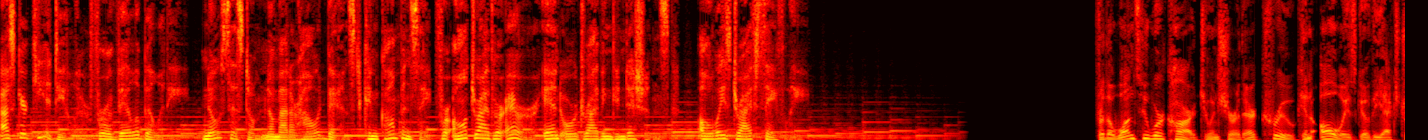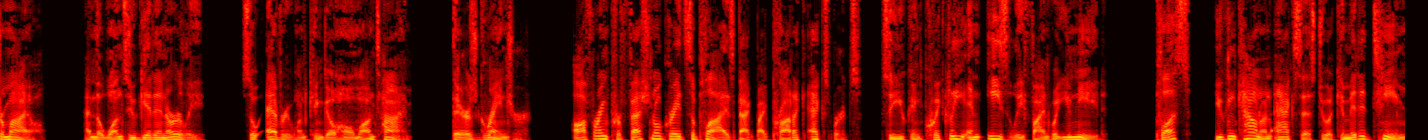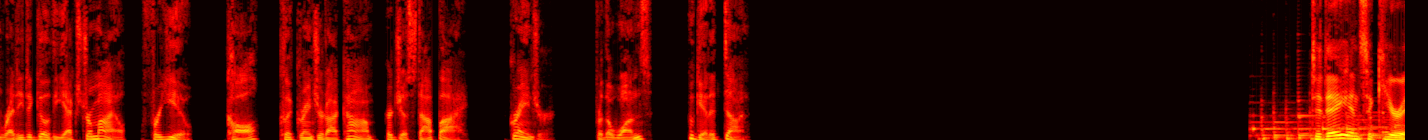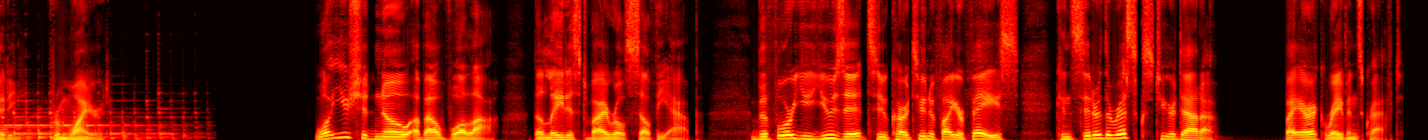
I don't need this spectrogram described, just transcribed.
Ask your Kia dealer for availability. No system, no matter how advanced, can compensate for all driver error and or driving conditions. Always drive safely. For the ones who work hard to ensure their crew can always go the extra mile, and the ones who get in early so everyone can go home on time, there's Grainger, offering professional grade supplies backed by product experts so you can quickly and easily find what you need. Plus, you can count on access to a committed team ready to go the extra mile for you. Call, clickgrainger.com, or just stop by. Grainger, for the ones who get it done. Today in Security from Wired. What you should know about Voila, the latest viral selfie app. Before you use it to cartoonify your face, consider the risks to your data. By Eric Ravenscraft.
